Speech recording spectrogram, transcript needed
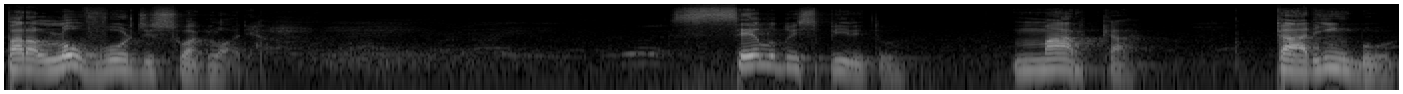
para louvor de sua glória. Selo do Espírito, marca, carimbo,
